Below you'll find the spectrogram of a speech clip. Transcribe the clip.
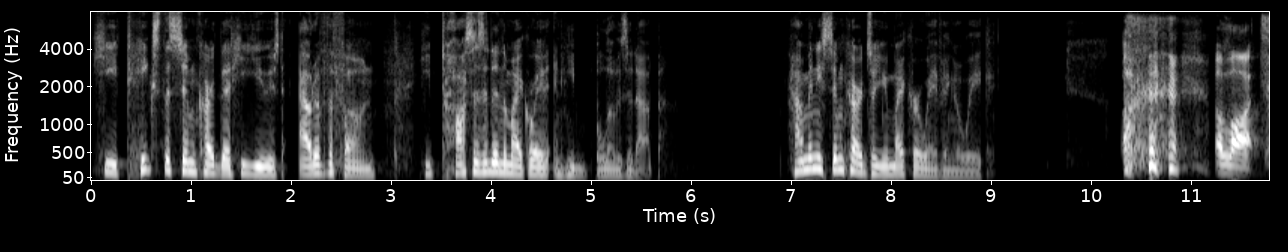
he takes the SIM card that he used out of the phone, he tosses it in the microwave, and he blows it up. How many SIM cards are you microwaving a week? a lot.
